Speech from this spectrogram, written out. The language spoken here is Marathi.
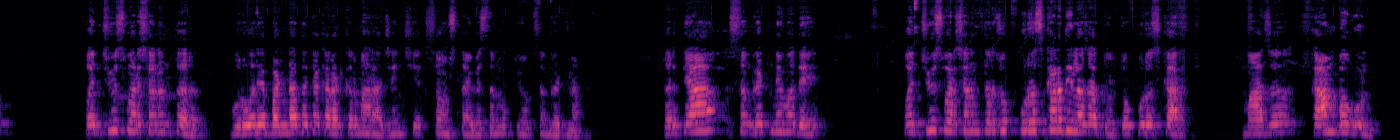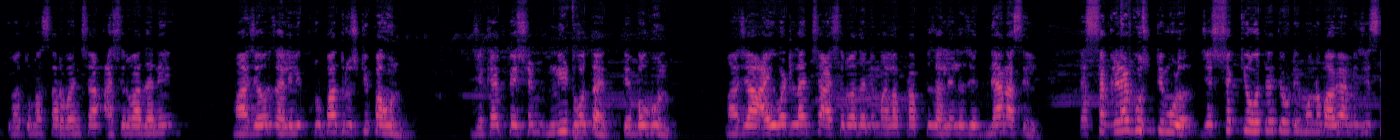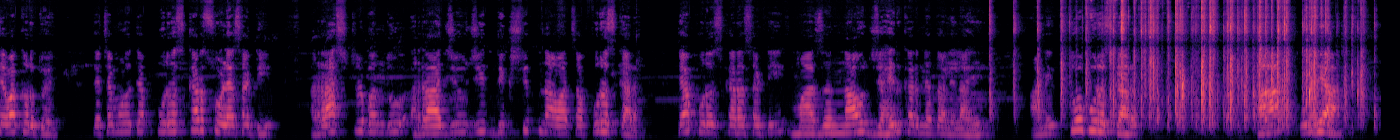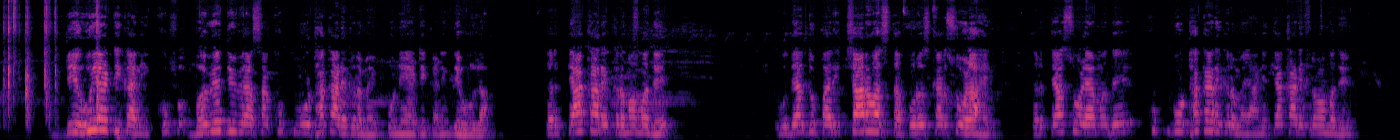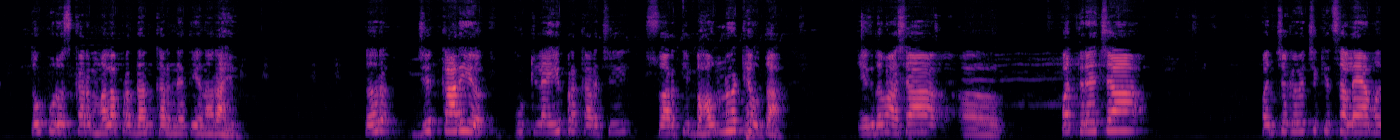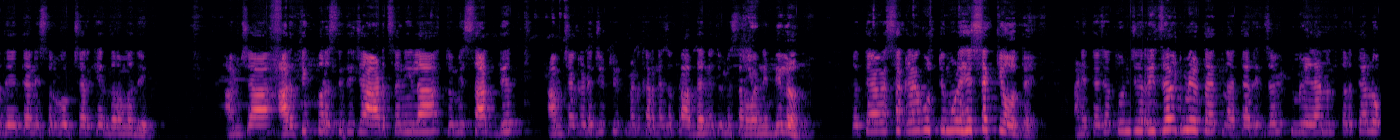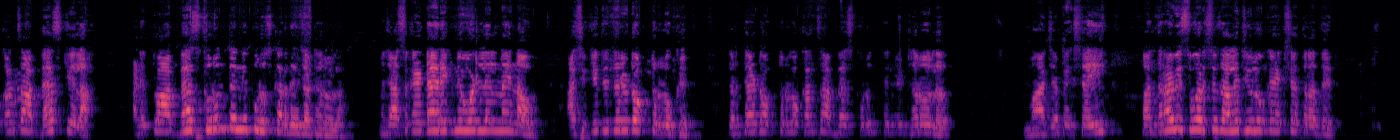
पंचवीस वर्षानंतर गुरुवर्य बंडातात्या कराडकर महाराज यांची एक संस्था आहे व्यसनमुक्त योग संघटना. तर त्या संघटनेमध्ये पंचवीस वर्षानंतर जो पुरस्कार दिला जातो तो पुरस्कार माझं काम बघून किंवा तुम्हा सर्वांच्या आशीर्वादाने माझ्यावर झालेली कृपादृष्टी पाहून जे काही पेशंट नीट होत आहेत ते बघून माझ्या आईवडिलांच्या आशीर्वादाने मला प्राप्त झालेलं जे ज्ञान असेल त्या सगळ्या गोष्टीमुळं जे शक्य होते तेवढी मनोभावे आम्ही जी सेवा करतोय त्याच्यामुळं त्या पुरस्कार सोहळ्यासाठी राष्ट्रबंधू राजीवजी दीक्षित नावाचा पुरस्कार त्या पुरस्कारासाठी माझं नाव जाहीर करण्यात आलेलं आहे आणि तो पुरस्कार हा उद्या देहू या ठिकाणी खूप भव्य दिव्य असा खूप मोठा कार्यक्रम आहे पुणे या ठिकाणी देहूला. तर त्या कार्यक्रमामध्ये उद्या दुपारी चार वाजता पुरस्कार सोहळा आहे. तर त्या सोहळ्यामध्ये खूप मोठा कार्यक्रम आहे आणि त्या कार्यक्रमामध्ये तो पुरस्कार मला प्रदान करण्यात येणार आहे. तर जे कार्य कुठल्याही प्रकारची स्वार्थी भाव न ठेवता एकदम अशा पत्र्याच्या पंचगव्य चिकित्सालयामध्ये त्या निसर्गोपचार केंद्रामध्ये आमच्या आर्थिक परिस्थितीच्या अडचणीला तुम्ही साथ देत आमच्याकडे जे ट्रीटमेंट करण्याचं प्राधान्य तुम्ही सर्वांनी दिलं तर त्या सगळ्या गोष्टीमुळे हे शक्य होत आहे आणि त्याच्यातून जे रिझल्ट मिळत आहेत ना त्या रिझल्ट मिळाल्यानंतर त्या लोकांचा अभ्यास केला आणि तो अभ्यास करून त्यांनी पुरस्कार द्यायचा ठरवला. म्हणजे असं काही डायरेक्ट निवडलेलं नाही नाव हो. असे कितीतरी डॉक्टर लोक आहेत. तर त्या डॉक्टर लोकांचा अभ्यास करून त्यांनी ठरवलं. माझ्यापेक्षाही पंधरा वीस वर्ष झाले जी लोक या क्षेत्रात आहेत.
